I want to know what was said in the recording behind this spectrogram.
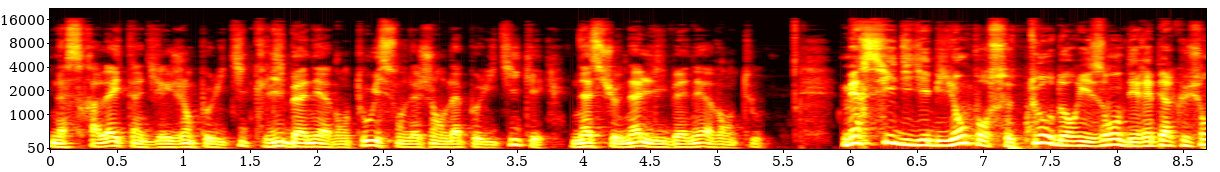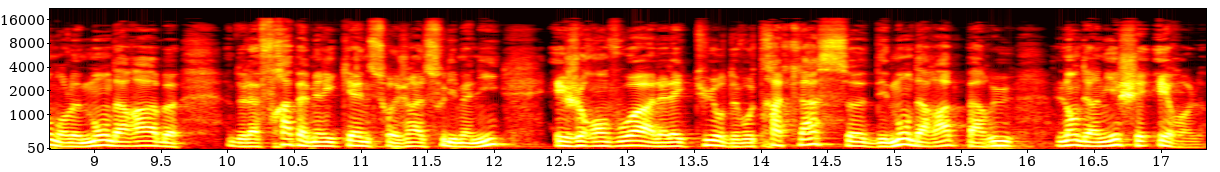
Nasrallah est un dirigeant politique libanais avant tout, et son agenda politique est national libanais avant tout. Merci Didier Billon pour ce tour d'horizon des répercussions dans le monde arabe de la frappe américaine sur le général Soleimani et je renvoie à la lecture de votre atlas des mondes arabes paru l'an dernier chez Erol.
